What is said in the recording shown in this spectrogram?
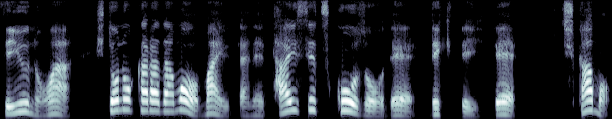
っていうのは、人の体も前言ったよね、体節構造でできていて、しかも、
